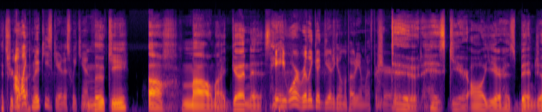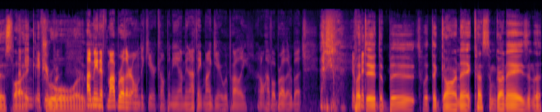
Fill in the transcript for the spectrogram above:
it's your I guy. liked Mookie's gear this weekend. Mookie. Oh, my, oh my goodness. He he wore really good gear to get on the podium with for sure. Dude, his gear all year has been just like mean, if drool worthy. I mean, if my brother owned a gear company, I mean, I think my gear would probably. I don't have a brother, but. But dude, the boots with the Gaerne, custom Gaernes, and the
